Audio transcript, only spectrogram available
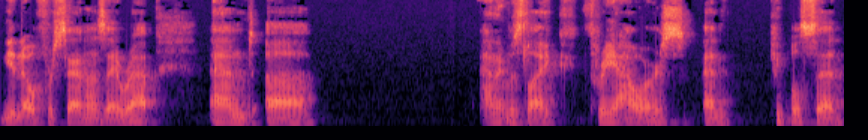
you know, for San Jose Rep and uh, and it was like three hours, and people said,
